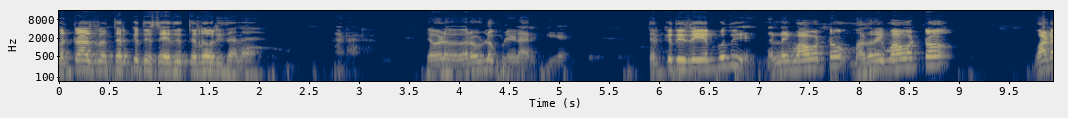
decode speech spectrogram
மெட்ராஸில் தெற்கு திசை எது? திருநெல்வேலி தானே? அடாடா. எவ்வளோ வேற உள்ள பிள்ளைகளாக இருக்கீங்க? தெற்கு திசை என்பது நெல்லை மாவட்டம் மதுரை மாவட்டம் வட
